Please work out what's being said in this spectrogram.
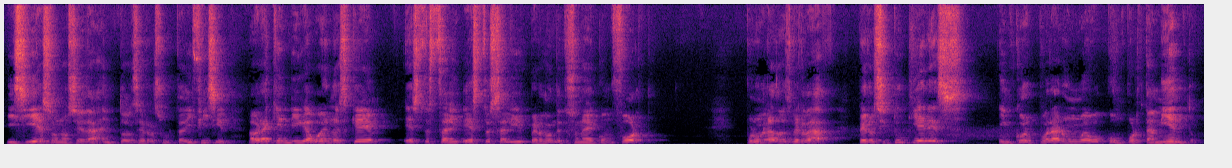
Y si eso no se da, entonces resulta difícil. Habrá quien diga, bueno, es que esto es, esto es salir, perdón, de tu zona de confort. Por un lado es verdad, pero si tú quieres incorporar un nuevo comportamiento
